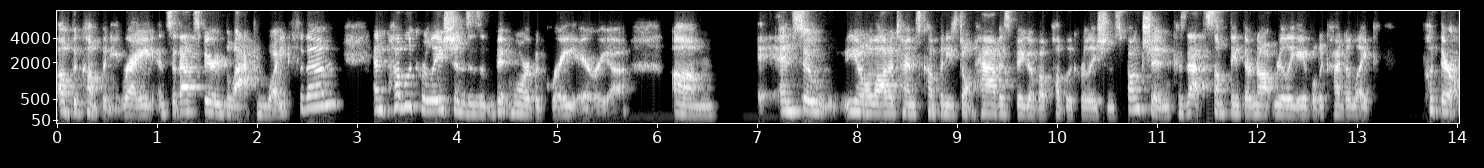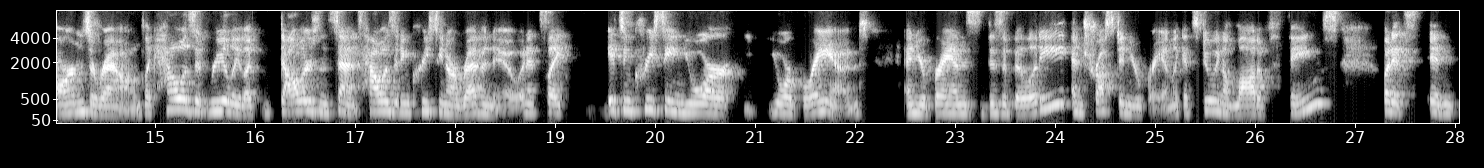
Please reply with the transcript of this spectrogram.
of the company, right? And so that's very black and white for them. And public relations is a bit more of a gray area. Um, and so you know a lot of times companies don't have as big of a public relations function because that's something they're not really able to kind of like put their arms around. Like how is it really like dollars and cents how is it increasing our revenue? And it's like it's increasing your your brand and your brand's visibility and trust in your brand. Like it's doing a lot of things but it's in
